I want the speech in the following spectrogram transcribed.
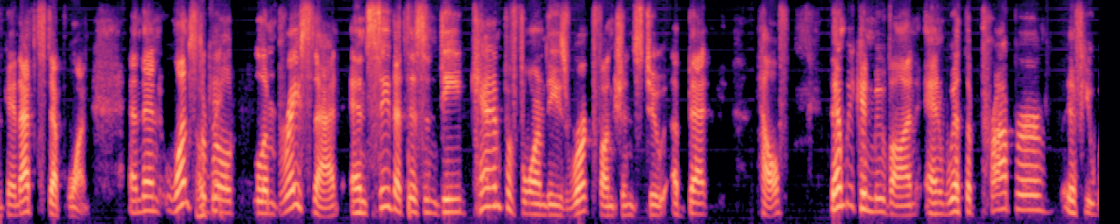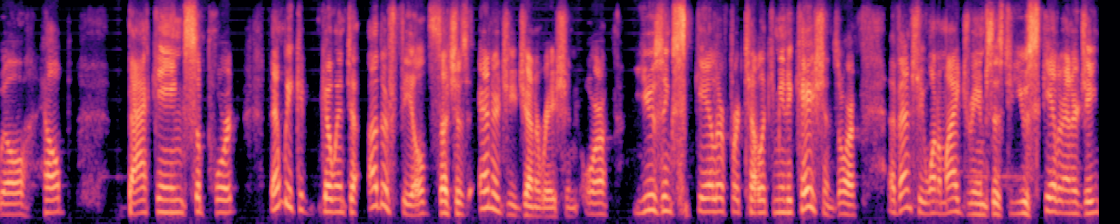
Okay, that's step one. And then once the okay. world will embrace that and see that this indeed can perform these work functions to abet health then we can move on and with the proper, if you will, help, backing, support, then we could go into other fields such as energy generation or using scalar for telecommunications. Or eventually, one of my dreams is to use scalar energy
